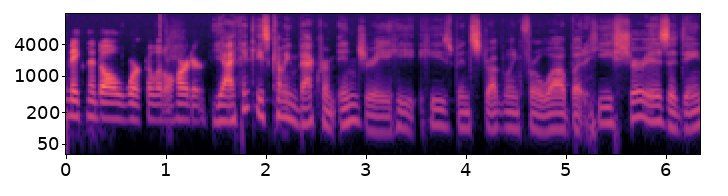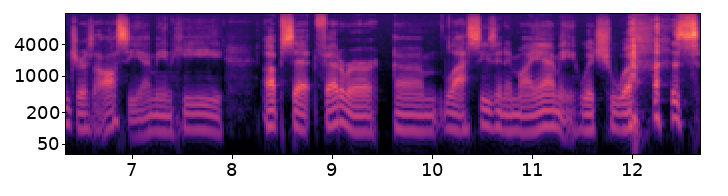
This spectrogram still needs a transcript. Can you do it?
make Nadal work a little harder. Yeah, I think he's coming back from injury. He he's been struggling for a while, but he sure is a dangerous Aussie. I mean, he upset Federer um, last season in Miami, which was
